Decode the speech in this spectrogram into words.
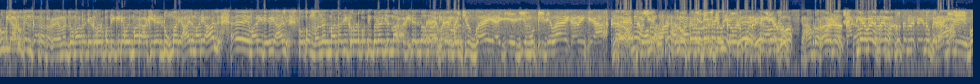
રૂપિયાનું થઈને કરતા હતા અમે જો માતાજી કરોડપતિ કર્યા હોય મારા આખી રાત ડૂહ મારી હાલ મારી હાલ એ મારી દેવી હાલ. તો તો મને જ માતાજી કરોડપતિ બનાવી દે મારા આખી રાત બાબા ભાઈ મનસુખભાઈ હજી હજી મૂકી દેવાય કારણ કે આ ના, તમે દેવી. સાંભળો, તમને કહી દઉં કે બહુ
